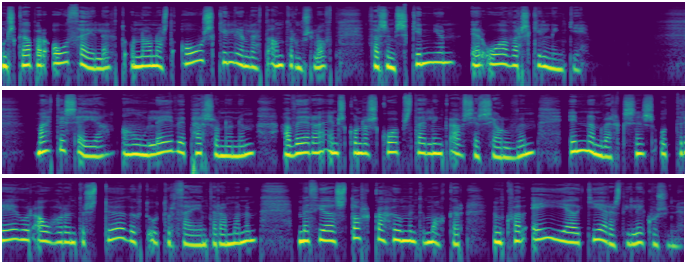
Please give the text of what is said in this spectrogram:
Hún skapar óþægilegt og nánast óskiljanlegt andrumsloft þar sem skinnjun er ofar skilningi. Mætti segja að hún leifi personunum að vera eins konar skopstæling af sér sjálfum innan verksins og dregur áhórandur stöðugt út úr þægindarammanum með því að storka hugmyndum okkar um hvað eigi að gerast í leikúsinu.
